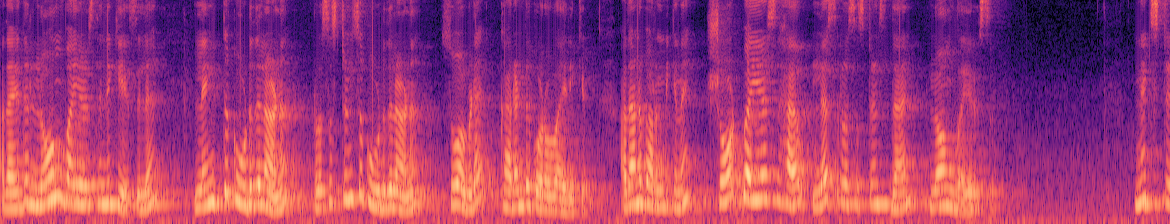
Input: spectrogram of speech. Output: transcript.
അതായത് ലോങ് വയേഴ്സിന്റെ കേസിൽ ലെങ്ത് കൂടുതലാണ് റെസിസ്റ്റൻസ് കൂടുതലാണ് സോ അവിടെ കറണ്ട് കുറവായിരിക്കും. അതാണ് പറഞ്ഞിരിക്കുന്നത് short wires have less resistance than long wires next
